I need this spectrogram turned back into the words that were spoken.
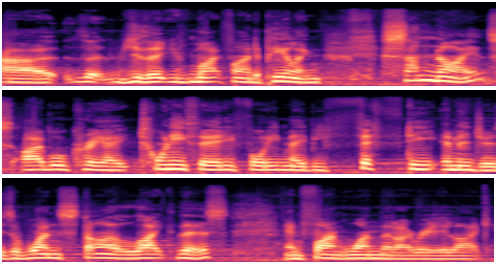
uh, that, you, that you might find appealing, some nights I will create 20, 30, 40, maybe 50 images of one style like this and find one that I really like.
